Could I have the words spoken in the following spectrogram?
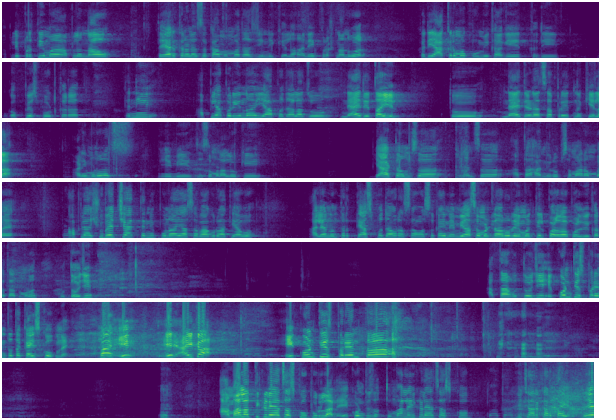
आपली प्रतिमा आपलं नाव तयार करण्याचं काम अंबादासजींनी केलं. अनेक प्रश्नांवर कधी आक्रमक भूमिका घेत कधी गौप्यस्फोट करत त्यांनी आपल्या परीनं या पदाला जो न्याय देता येईल तो न्याय देण्याचा प्रयत्न केला. आणि म्हणूनच म्हणजे मी जसं म्हणालो की या टर्मचं त्यांचं आता हा निरोप समारंभ आहे. पण आपल्या शुभेच्छा आहेत त्यांनी पुन्हा या सभागृहात यावं. आल्यानंतर त्याच पदावर असावं असं काही नाही. मी असं म्हटल्यावर हे म्हणतील पळवापळवी करतात म्हणून. उद्धवजी? आता उद्धवजी एकोणतीस पर्यंत तर काही स्कोप नाही. पा ए ऐका. एकोणतीस पर्यंत आम्हाला तिकडे याचा स्कोप उरला नाही. एकोणतीस तुम्हाला इकडे याचा स्कोप आता विचार करता येईल. म्हणजे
